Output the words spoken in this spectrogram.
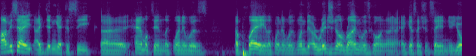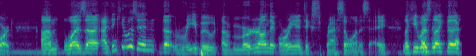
obviously I, I didn't get to see uh, Hamilton like when it was a play, like when it was when the original run was going. I, I guess I should say in New York um, was uh, I think he was in the reboot of Murder on the Orient Express. I want to say like he was like the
